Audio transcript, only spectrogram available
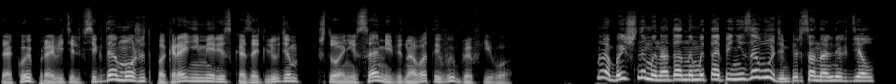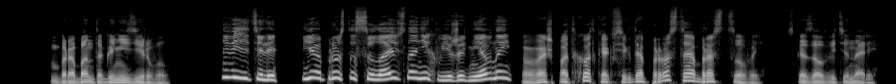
Такой правитель всегда может, по крайней мере, сказать людям, что они сами виноваты, выбрав его. «Обычно мы на данном этапе не заводим персональных дел», — Барабант агонизировал. «Видите ли, я просто ссылаюсь на них в ежедневной...» «Ваш подход, как всегда, просто образцовый», — сказал ветеринарий.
